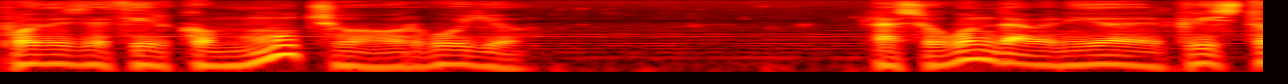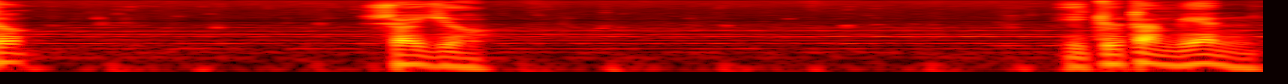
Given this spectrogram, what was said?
puedes decir con mucho orgullo, la segunda venida del Cristo soy yo. Y tú también.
